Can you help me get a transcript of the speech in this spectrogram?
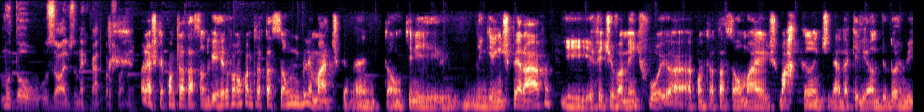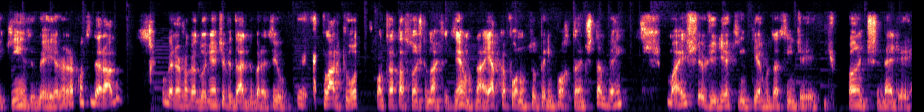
mudou os olhos do mercado para o Flamengo? Olha, acho que a contratação do Guerreiro foi uma contratação emblemática, né? Então, que ninguém esperava e efetivamente foi a, a contratação mais marcante né, daquele ano de 2015. O Guerreiro era considerado o melhor jogador em atividade do Brasil. É claro que outras contratações que nós fizemos na época foram super importantes também, mas eu diria que em termos assim de, de punch, né, de,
